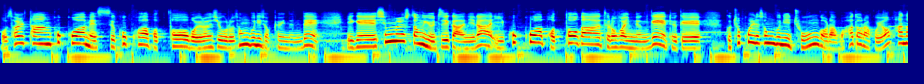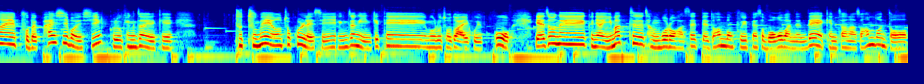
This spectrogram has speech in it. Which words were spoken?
뭐 설탕, 코코아 메스, 코코아 버터 뭐 이런 식으로 성분이 적혀 있는데 이게 식물성 유지가 아니라 이 코코아 버터가 들어가 있는 게 되게 그 초콜릿 성분이 좋은 거라고 하더라고요. 하나에 980원씩 그리고 굉장히 이렇게 두툼해요 초콜릿이. 굉장히 인기템으로 저도 알고 있고 예전에 그냥 이마트 장 보러 갔을 때도 한번 구입해서 먹어봤는데 괜찮아서 한 번 더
